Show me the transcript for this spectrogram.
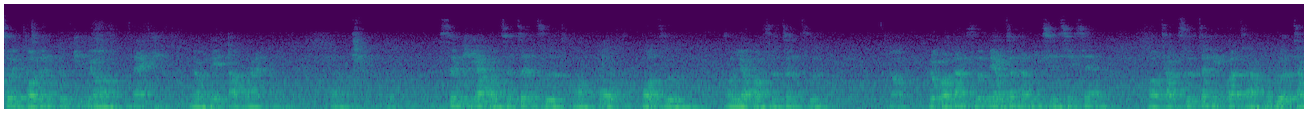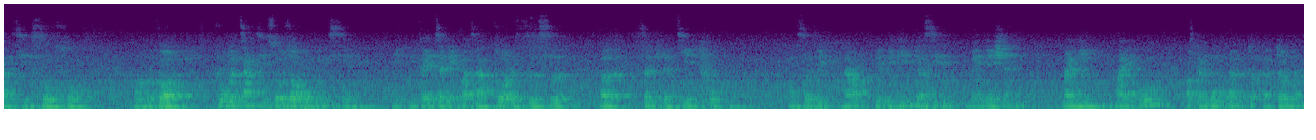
also important to keep your neck, your head upright. 呃，身体要保持正直，哦，脖脖子哦也要保持正直。啊，如果当时没有任何明显现象，哦，尝试正面观察腹部的张起收缩。哦，如果腹部张起收缩不明显，你你可以正面观察坐的姿势和身体的接触。Uh, so we, now you begin your sitting meditation by being mindful of the movement of abdomen,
